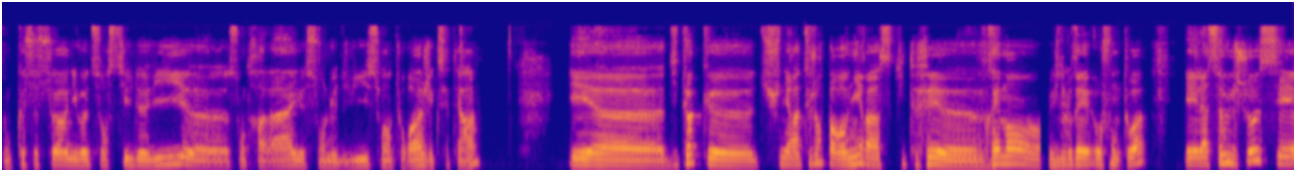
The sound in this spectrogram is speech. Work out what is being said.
Donc que ce soit au niveau de son style de vie, euh, son travail, son lieu de vie, son entourage, etc. Et euh, dis-toi que tu finiras toujours par revenir à ce qui te fait vraiment vibrer au fond de toi. Et la seule chose, c'est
